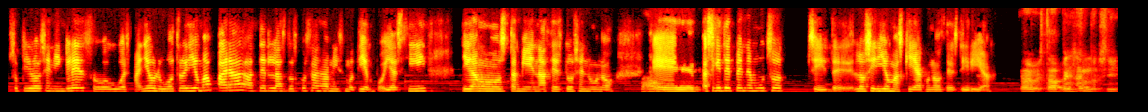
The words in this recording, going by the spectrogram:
subtítulos en inglés o, español u otro idioma para hacer las dos cosas al mismo tiempo y así, digamos, también haces dos en uno. Eh, así que depende mucho, sí, de los idiomas que ya conoces, diría. Claro, estaba pensando, si,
